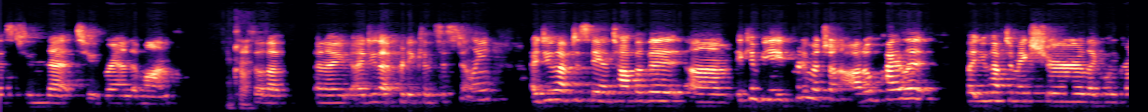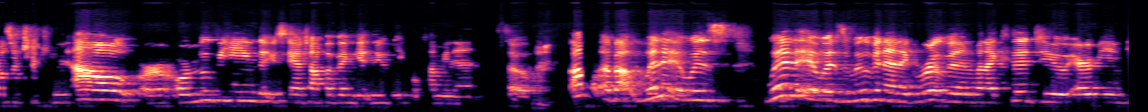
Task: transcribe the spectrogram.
is to net two grand a month. Okay. So that, and I, I do that pretty consistently. I do have to stay on top of it. Um, it can be pretty much on autopilot, but you have to make sure, like when girls are checking out or, or moving, that you stay on top of it and get new people coming in. So oh, about when it was when it was moving and grooving, when I could do Airbnb,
